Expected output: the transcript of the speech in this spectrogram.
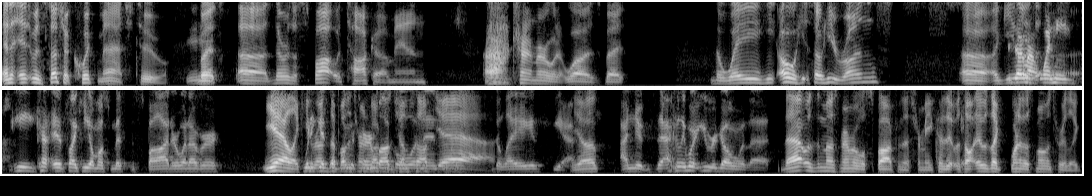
And it, it was such a quick match too. Mhm. But uh there was a spot with Taka, man. Ah, I'm trying to remember what it was, but the way he oh, he, so he runs uh Aguila's, You're talking about when he uh, he it's like he almost missed a spot or whatever. yeah, like he when he runs gets up on the turnbuckle and jumps and off. then, Yeah. Delays. Yeah. Yep. I knew exactly where you were going with that. That was the most memorable spot from this for me because it was all, it was like one of those moments where you're like,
